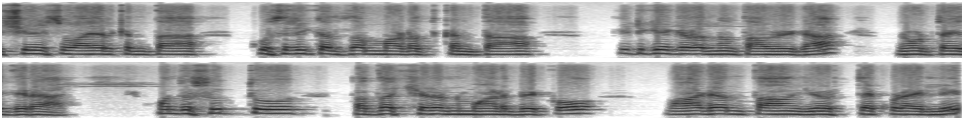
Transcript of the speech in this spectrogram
ವಿಶೇಷವಾಗಿರ್ತಕ್ಕಂಥ ಕುಸರಿ ಕೆಲಸ ಮಾಡತಕ್ಕಂಥ ಕಿಟಕಿಗಳನ್ನು ತಾವೀಗ ನೋಡ್ತಾ ಇದ್ದೀರಾ. ಒಂದು ಸುತ್ತು ಪ್ರದಕ್ಷಿಣೆ ಮಾಡಬೇಕು. ಮಾಡಂತ ವ್ಯವಸ್ಥೆ ಕೂಡ ಇಲ್ಲಿ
